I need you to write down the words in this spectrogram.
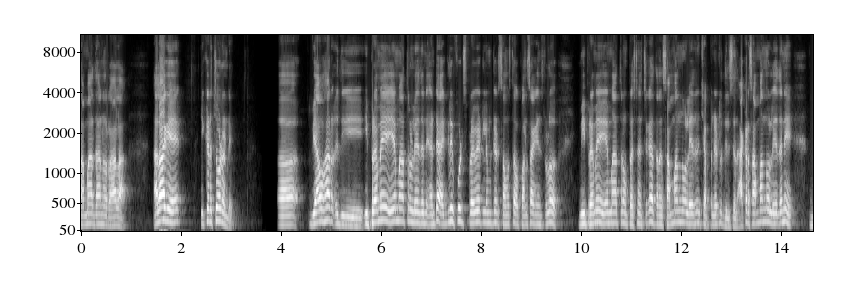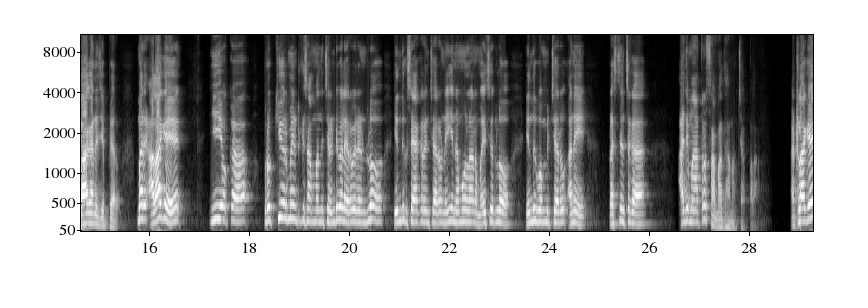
సమాధానం రాలా. అలాగే ఇక్కడ చూడండి వ్యవహారం ఇది ఈ ప్రమేయం ఏమాత్రం లేదని అంటే అగ్రి ఫుడ్స్ ప్రైవేట్ లిమిటెడ్ సంస్థ కొనసాగించడంలో మీ ప్రమేయం ఏమాత్రం ప్రశ్నించగా తనకు సంబంధం లేదని చెప్పినట్లు తెలిసింది. అక్కడ సంబంధం లేదని బాగానే చెప్పారు. మరి అలాగే ఈ యొక్క ప్రొక్యూర్మెంట్కి సంబంధించి రెండు వేల ఇరవై రెండులో ఎందుకు సేకరించారు నెయ్యి నమూనాను మైసూరులో ఎందుకు పంపించారు అని ప్రశ్నించగా అది మాత్రం సమాధానం చెప్పాల. అట్లాగే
